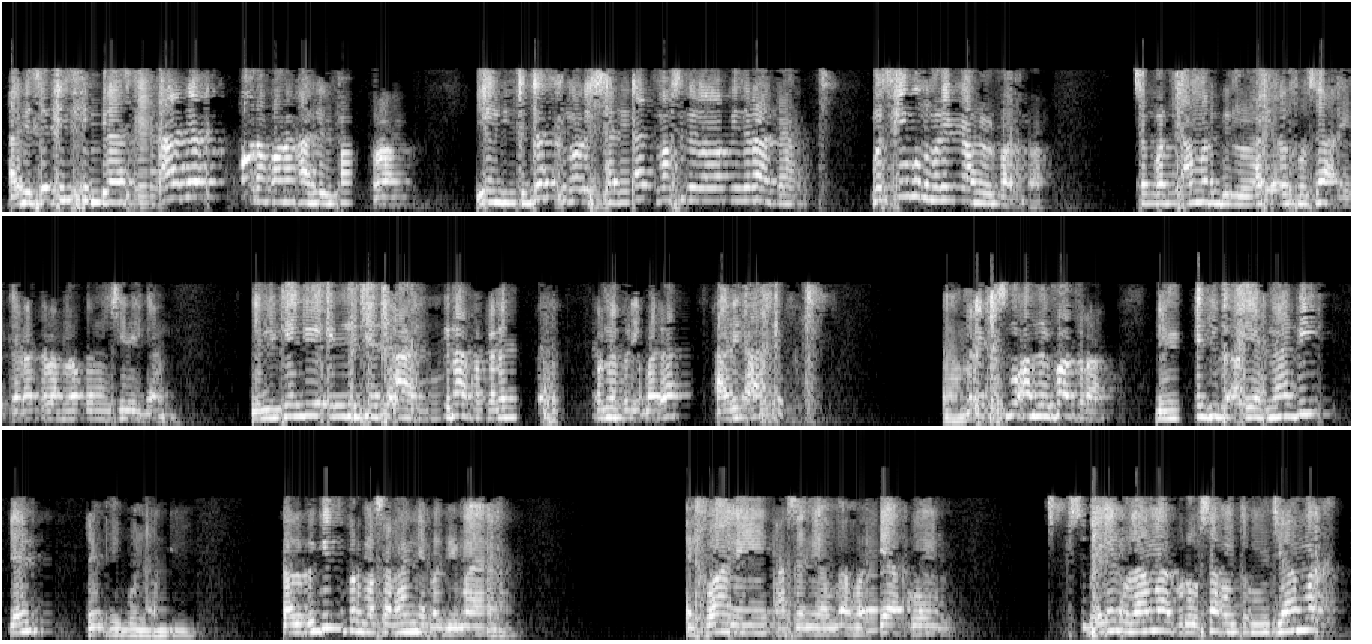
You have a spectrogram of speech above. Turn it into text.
hadis ini menjelaskan ada orang-orang ahli fatrah yang dicegahkan oleh syariat masuk dalam api neraka. Meskipun mereka ahli fatrah. Seperti Amr bin Luhai al-Khuzai karena telah melakukan kesyirikan. Demikian juga Ibnu Jada'an. Kenapa? Karena karena beribadah hari akhir. Nah, mereka semua ahli fatrah. Demikian juga ayah Nabi dan dan ibu Nabi. Kalau begitu permasalahannya bagaimana? Ikhwani, asani Allah wa iyakum. Sebagian ulama berusaha untuk menjamak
